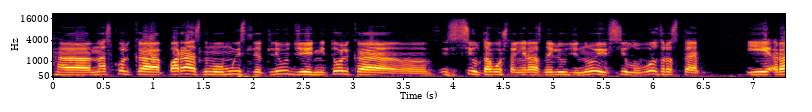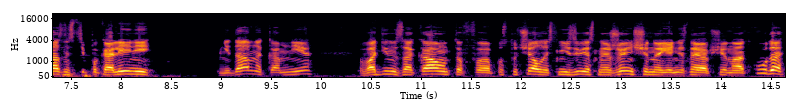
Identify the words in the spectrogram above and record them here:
насколько по-разному мыслят люди, не только в силу того, что они разные люди, но и в силу возраста – и разности поколений. Недавно ко мне в один из аккаунтов э, постучалась неизвестная женщина, я не знаю вообще на откуда,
